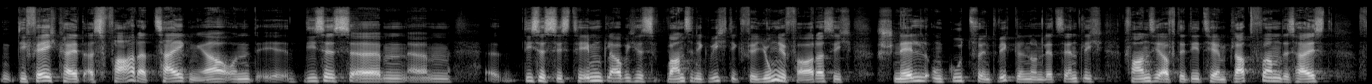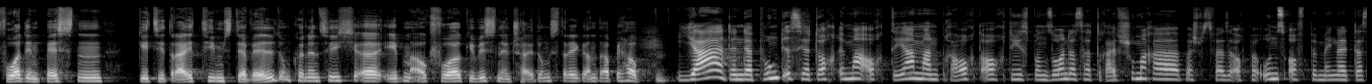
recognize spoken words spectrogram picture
die Fähigkeit als Fahrer zeigen. Ja? Und äh, dieses ähm, ähm, dieses System, glaube ich, ist wahnsinnig wichtig für junge Fahrer, sich schnell und gut zu entwickeln. Und letztendlich fahren sie auf der DTM-Plattform, das heißt vor den besten GC3-Teams der Welt und können sich äh, eben auch vor gewissen Entscheidungsträgern da behaupten. Ja, denn der Punkt ist ja doch immer auch der, man braucht auch die Sponsoren. Das hat Ralf Schumacher beispielsweise auch bei uns oft bemängelt, dass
